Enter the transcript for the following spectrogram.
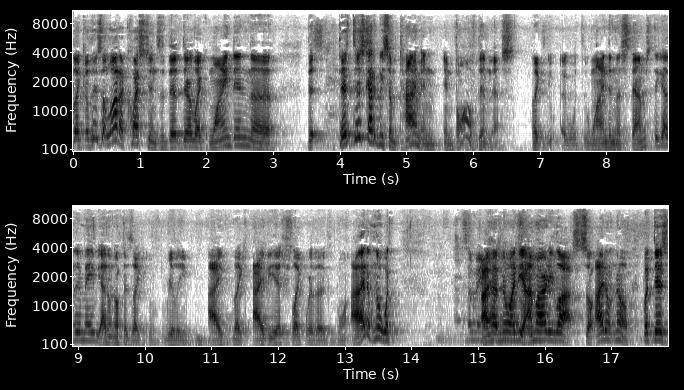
Like, there's a lot of questions. that They're, they're like winding the. the there, there's got to be some time in, involved in this, like with winding the stems together. Maybe I don't know if it's like really i like ivy-ish, like where the. I don't know what. Somebody I have no idea. I'm already lost, so I don't know. But there's.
